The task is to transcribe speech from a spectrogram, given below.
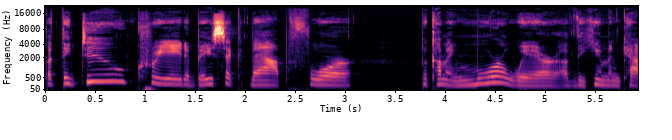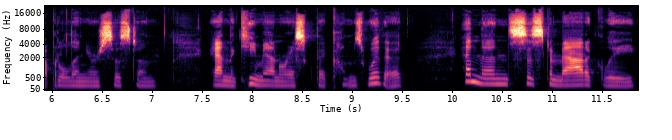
but they do create a basic map for becoming more aware of the human capital in your system and the key man risk that comes with it, and then systematically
